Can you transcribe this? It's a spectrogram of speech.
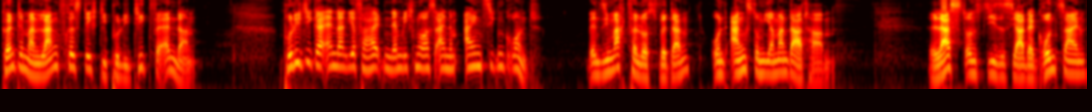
könnte man langfristig die Politik verändern. Politiker ändern ihr Verhalten nämlich nur aus einem einzigen Grund, wenn sie Machtverlust wittern und Angst um ihr Mandat haben. Lasst uns dieses Jahr der Grund sein,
